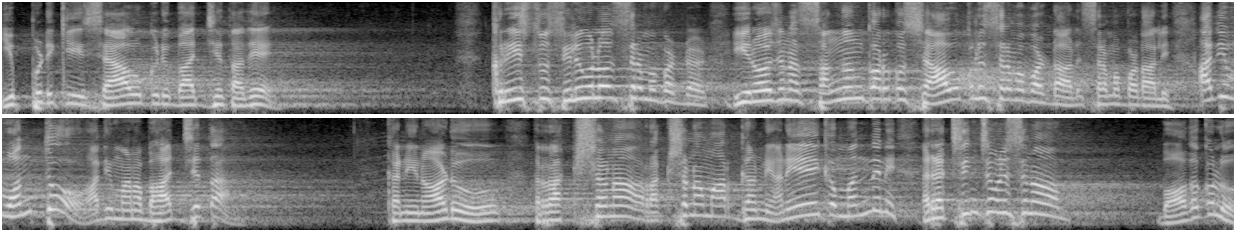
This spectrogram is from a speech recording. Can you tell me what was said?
ఇప్పటికీ సేవకుడి బాధ్యత అదే. క్రీస్తు సిలువలో శ్రమపడ్డాడు. ఈ రోజున సంఘం కొరకు సేవకులు శ్రమపడ్డాలి శ్రమపడాలి. అది వంతు అది మన బాధ్యత. కానీ నాడు రక్షణ రక్షణ మార్గాన్ని అనేక మందిని రక్షించవలసిన బోధకులు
